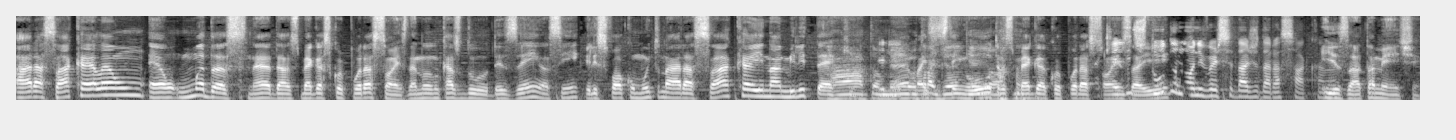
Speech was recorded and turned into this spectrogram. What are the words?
a Arasaka, ela é, um, é uma das, né, das megas corporações, né? No, no caso do desenho, assim, eles focam muito na Arasaka e na Militech. Ah, também, né? Mas tem aí, ó. outras mega É que corporações ele aí. estuda na Universidade da Arasaka. Né? Exatamente.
